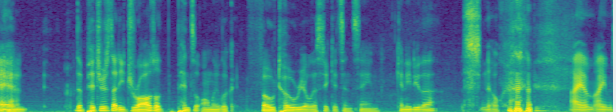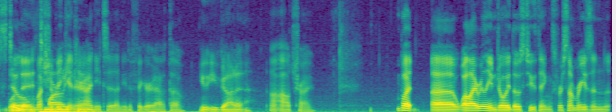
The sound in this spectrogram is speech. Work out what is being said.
I ha- and the pictures that he draws with pencil only look photorealistic. It's insane. Can you do that? No, I am I am still day, much a beginner. I need to I need to figure it out though. You you got it. I I'll try. But uh, while I really enjoyed those two things, for some reason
